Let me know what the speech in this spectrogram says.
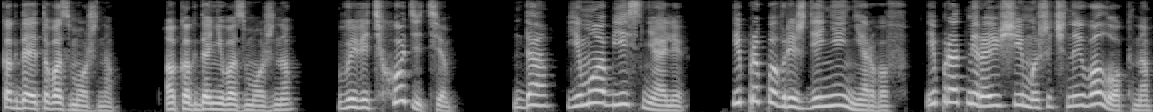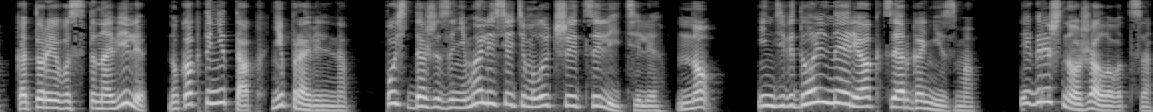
когда это возможно. А когда невозможно? Вы ведь ходите? Да, ему объясняли. И про повреждение нервов, и про отмирающие мышечные волокна, которые восстановили, но как-то не так, неправильно. Пусть даже занимались этим лучшие целители, но Индивидуальная реакция организма. И грешно жаловаться,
